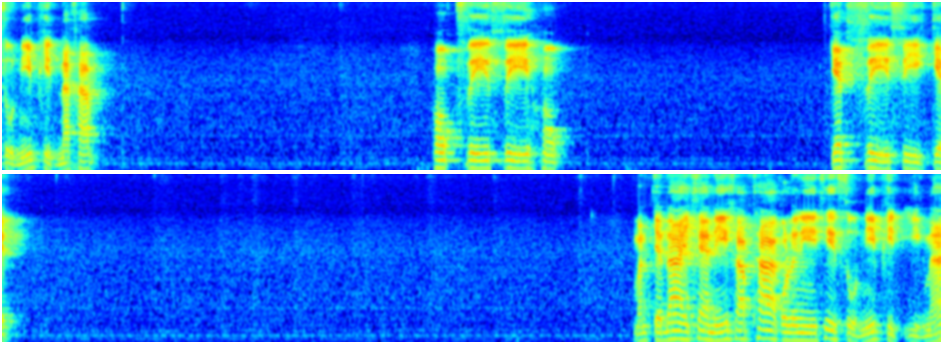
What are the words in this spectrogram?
สูตรนี้ผิดนะครับ หกสี่สี่หกเจ็ดสี่สี่เจ็ดมันจะได้แค่นี้ครับ ถ้ากรณีที่สูตรนี้ผิดอีกนะ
